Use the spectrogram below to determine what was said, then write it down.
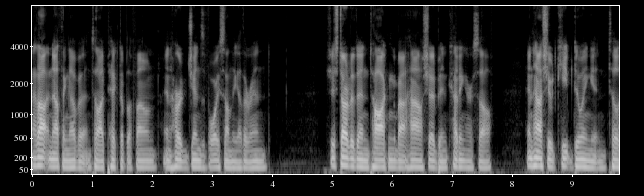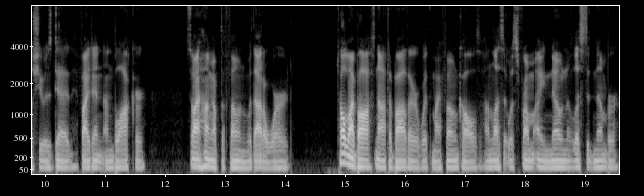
I thought nothing of it until I picked up the phone and heard Jen's voice on the other end. She started in talking about how she had been cutting herself and how she would keep doing it until she was dead if I didn't unblock her. So I hung up the phone without a word. Told my boss not to bother with my phone calls unless it was from a known listed number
